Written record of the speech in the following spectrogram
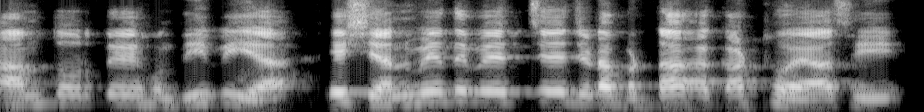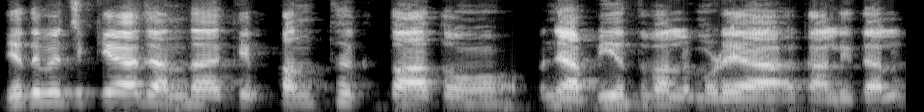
ਆਮ ਤੌਰ ਤੇ ਹੁੰਦੀ ਵੀ ਆ। ਇਹ 96 ਦੇ ਵਿੱਚ ਜਿਹੜਾ ਵੱਡਾ ਇਕੱਠ ਹੋਇਆ ਸੀ, ਜਿਹਦੇ ਵਿੱਚ ਕਿਹਾ ਜਾਂਦਾ ਕਿ ਪੰਥਕਤਾ ਤੋਂ ਪੰਜਾਬੀਅਤ ਵੱਲ ਮੁੜਿਆ ਅਕਾਲੀ ਦਲ,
